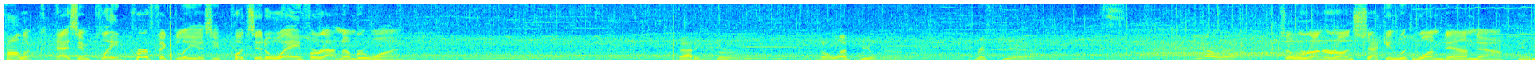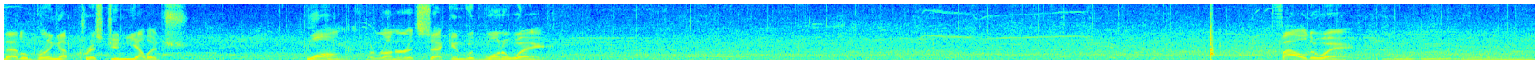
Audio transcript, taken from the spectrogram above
Pollock has him played perfectly as he puts it away for out number one. Batting third, the left fielder, Christian Yelich. So a runner on second with one down now, and that'll bring up Christian Yelich. Wong, the runner at second with one away. Fouled away.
